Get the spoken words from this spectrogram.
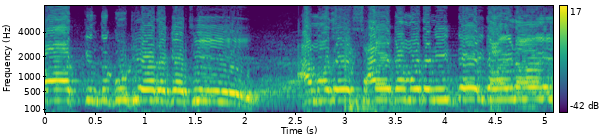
হাত কিন্তু গুটিয়ে রেখেছি। আমাদের সাহেব আমাদের নির্দেশ দেয় নাই।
